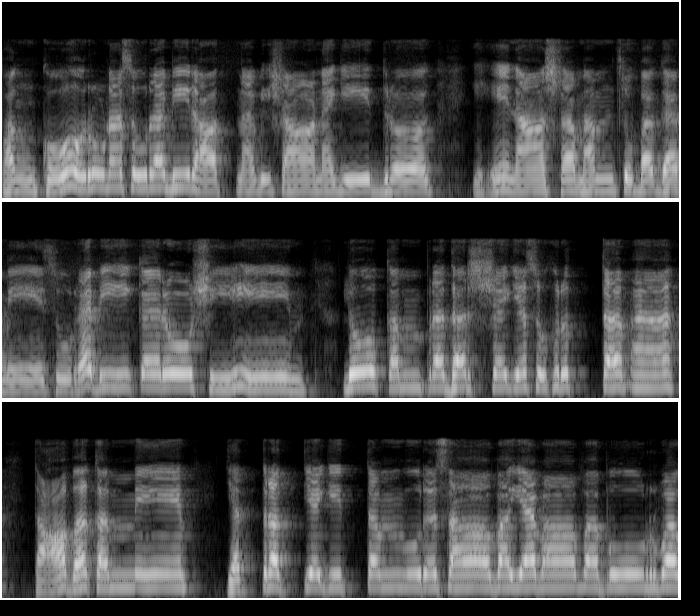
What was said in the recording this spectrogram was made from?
पङ्कोरुणसुरभिरात्मविषाणयीदृ येनाश्रमं सुभगमे सुरभीकरोषि। लोकं प्रदर्शय सुहृत्तम तावकं मे यत्रत्ययित्तं उरसा वयवावपूर्वौ।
